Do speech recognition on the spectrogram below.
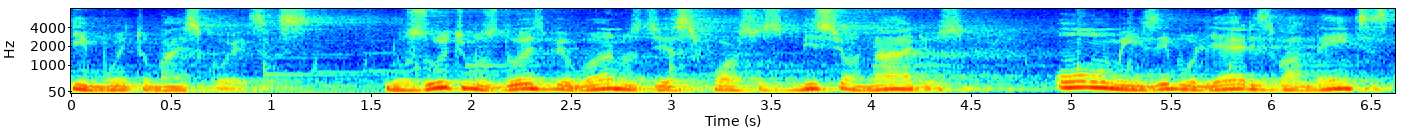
e muito mais coisas. Nos últimos dois mil anos de esforços missionários, Homens e mulheres valentes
